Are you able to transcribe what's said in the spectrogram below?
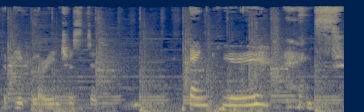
the people are interested. Thank you. Thanks.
